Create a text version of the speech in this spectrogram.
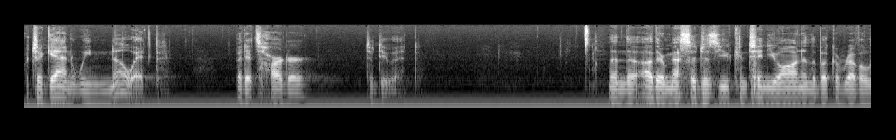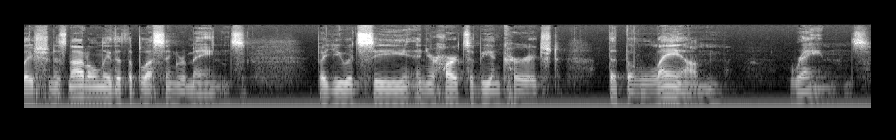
Which again, we know it, but it's harder to do it. Then the other message as you continue on in the book of Revelation is not only that the blessing remains, but you would see and your hearts would be encouraged that the Lamb reigns.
